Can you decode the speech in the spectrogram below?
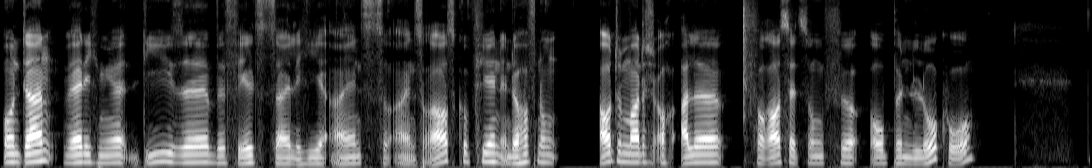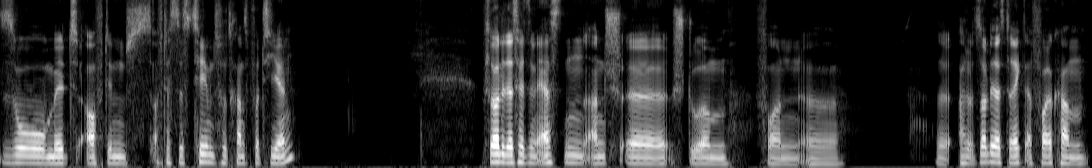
Und dann werde ich mir diese Befehlszeile hier eins zu eins rauskopieren, in der Hoffnung, automatisch auch alle Voraussetzungen für OpenLoco somit auf, dem, auf das System zu transportieren. Sollte das jetzt im ersten Ansturm von, äh, also sollte das direkt Erfolg haben,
